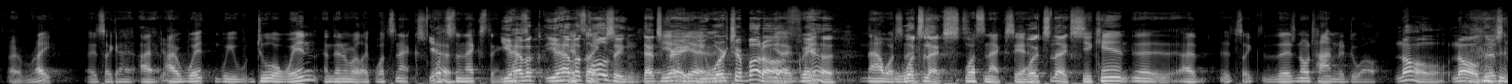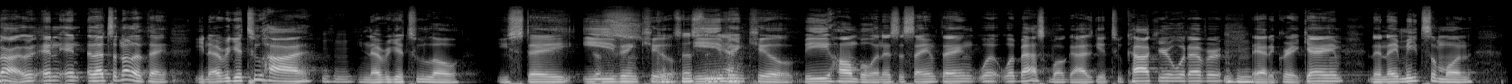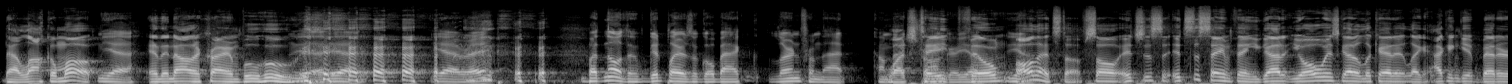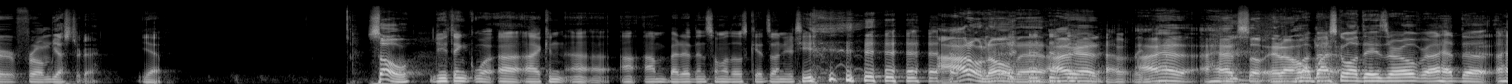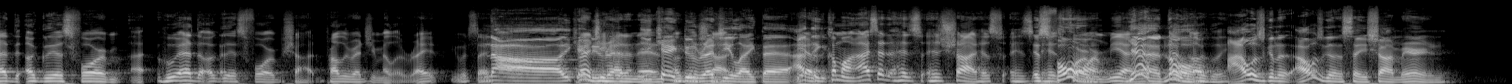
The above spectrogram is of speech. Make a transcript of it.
right. It's like I, I, I win. We do a win, and then we're like, "What's next? Yeah. What's the next thing?" You have a you have a it's like- closing. That's great. You worked your butt off. Yeah, great. Yeah. Now what's What's next? next? What's next? Yeah. What's next? You can't. Uh, I, it's like there's no time to dwell. No, no, there's not. And, and that's another thing. You never get too high. Mm-hmm. You never get too low. You stay even kill, even yeah. kill. Be humble, and it's the same thing with, with basketball. Guys get too cocky or whatever. Mm-hmm. They had a great game, and then they meet someone that lock them up. Yeah. and then now they're crying boo hoo. Yeah, yeah, yeah. Right. But no, the good players will go back, learn from that, come Watch back tape, stronger. yeah. film, Yeah. all that stuff. So it's just it's the same thing. You got You always got to look at it like I can get better from yesterday. Yeah. So Do you think uh, I can? Uh, uh, I'm better than some of those kids on your team. I don't know, man. I had, I I had, I had so, and I hope My basketball days are over. I had the I had the ugliest form. Uh, who had the ugliest form shot? Probably Reggie Miller, right? You would say. Nah, you can't Reggie do had an you can't do Reggie shot. like that. Yeah, I think come on. I said his his shot, his his it's his form. Yeah, yeah, no. ugly. I was gonna, I was gonna say Shawn Marion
